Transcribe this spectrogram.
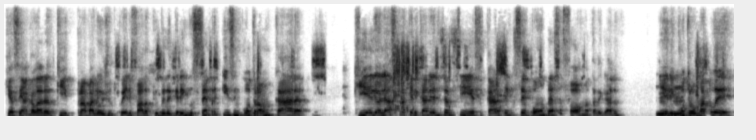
que assim, a galera que trabalhou junto com ele fala que o Billy Gringo sempre quis encontrar um cara que ele olhasse para aquele cara e ele dissesse assim: esse cara tem que ser bom dessa forma, tá ligado? E ele Uhum. encontrou o Matuê.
